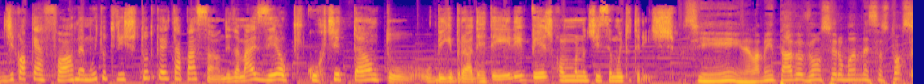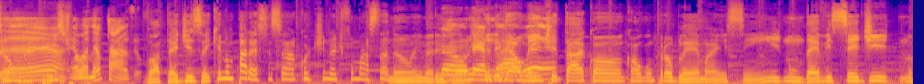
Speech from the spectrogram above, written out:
de qualquer forma, é muito triste tudo que ele tá passando. Ainda mais eu, que curti tanto o Big Brother dele, vejo como uma notícia muito triste. Sim, é lamentável ver um ser humano nessa situação, né? é, Triste. é lamentável. Vou até dizer que não parece ser uma cortina de fumaça, não, hein, Maria? Não, Eu acho né, que ele realmente É. tá com, com algum problema aí, sim. E não deve ser de. Não,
